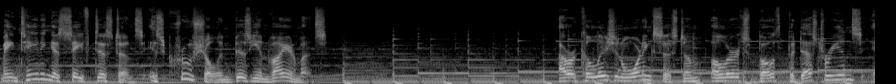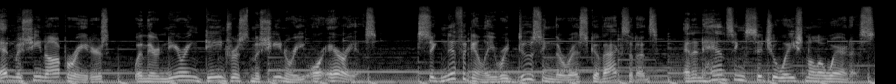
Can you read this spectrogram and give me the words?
Maintaining a safe distance is crucial in busy environments. Our collision warning system alerts both pedestrians and machine operators when they're nearing dangerous machinery or areas, significantly reducing the risk of accidents and enhancing situational awareness.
